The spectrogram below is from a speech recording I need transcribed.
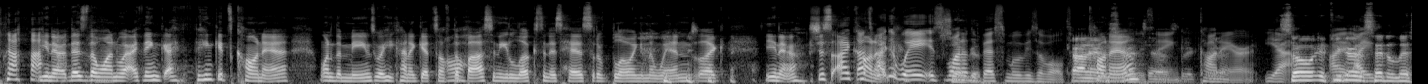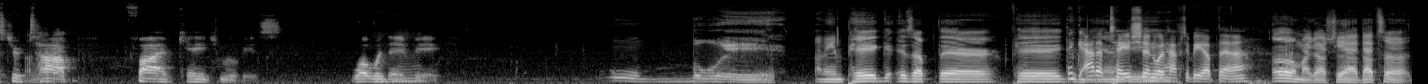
you know, there's the one where I think I think it's Con Air, one of the memes where he kind of gets off the Oh. bus and he looks and his hair's sort of blowing in the wind. like, you know, it's just iconic. That's by the way, it's one of the best movies of all Con time. Air is I really think Con yeah. Air. Yeah. So if you guys I- had to list your love top five Cage movies, what would Mm-hmm. they be? Oh boy. I mean, Pig is up there. Pig. I think adaptation Mandy. would have to be up there. Oh my gosh, yeah, that's a.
